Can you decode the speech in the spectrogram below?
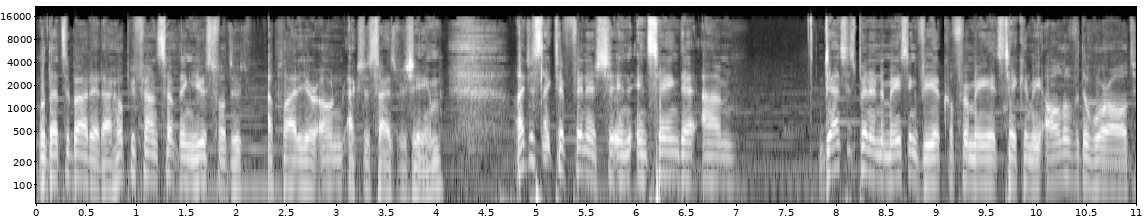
Well, that's about it. I hope you found something useful to apply to your own exercise regime. I'd just like to finish in, in saying that um, dance has been an amazing vehicle for me. It's taken me all over the world.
